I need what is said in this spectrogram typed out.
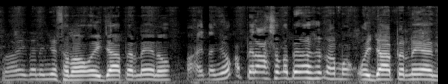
Makikita ninyo sa mga koy japper na yan oh. Makikita nyo kapiraso kapiraso lang mga koy japper na yan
